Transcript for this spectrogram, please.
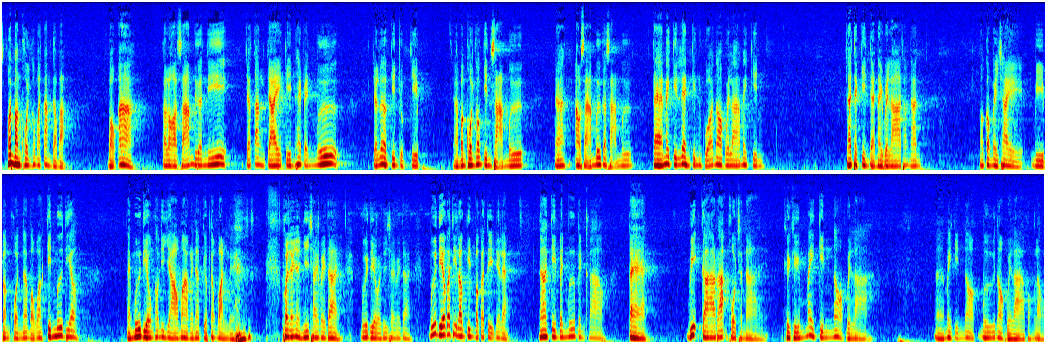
เพราะบางคนเขามาตั้งตะบะ บอกอ่าตลอดสามเดือนนี้จะตั้งใจกินให้เป็นมื้อ จะเลิกกินจุบจิบบางคนเขากินสามมื้อนะเอาสามมื้อก็สามมื้อ แต่ไม่กินเล่นกินหัวนอกเวลาไม่กิน น่าจะกินแต่ในเวลาเท่านั้น แล้วก็ไม่ใช่มีบางคนนะ บอกว่ากินมื้อเดียว แต่มื้อเดียวของเขานี่ยาวมากเลยนะเกือบทั้งวันเลย เพราะฉะนั้นอย่างนี้ใช้ไม่ได้ มื้อเดียวอันนี้ใช้ไม่ได้ มื้อเดียวก็ที่เรากินปกตินี่แหละนะกินเป็นมื้อเป็นคราว แต่วิการะโภชนาย่คือคือไม่กินนอกเวลาไม่กินนอกมื้อนอกเวลาของเรา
